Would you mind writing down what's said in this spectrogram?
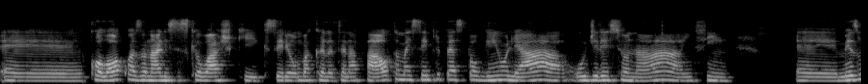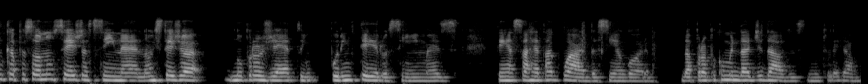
é, coloco as análises que eu acho que, que seriam bacana ter na pauta, mas sempre peço para alguém olhar ou direcionar, enfim, é, mesmo que a pessoa não seja assim, né, não esteja no projeto por inteiro, assim, mas tem essa retaguarda, assim, agora, da própria comunidade de dados, muito legal.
